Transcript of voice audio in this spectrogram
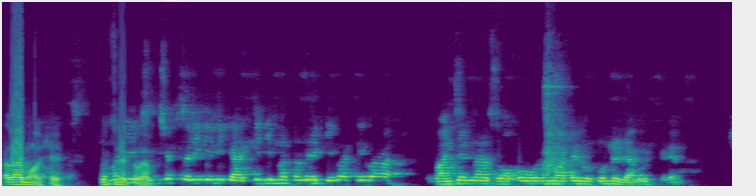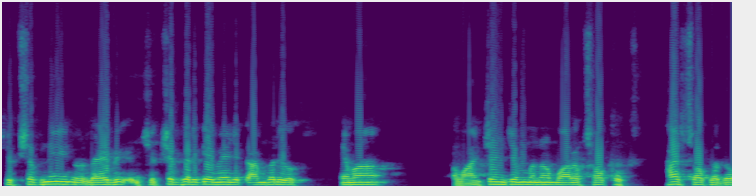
કલામાં છે ચિત્રકલા. શિક્ષક તરીકેની કારકિર્દીમાં તમે કેવા કેવા વાંચનના શોખો માટે લોકોને જાગૃત કર્યા? શિક્ષકની લાઇબ્રેરી શિક્ષક તરીકે મેં જે કામ કર્યું એમાં વાંચન છે મને મારો શોખ ખાસ શોખ હતો.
